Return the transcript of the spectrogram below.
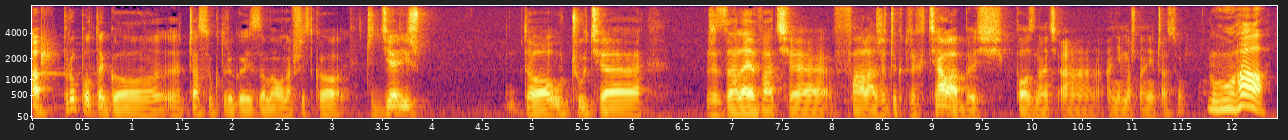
A propos tego e, czasu, którego jest za mało na wszystko, czy dzielisz to uczucie, że zalewa cię fala rzeczy, które chciałabyś poznać, a, a nie masz na nie czasu? Wow!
